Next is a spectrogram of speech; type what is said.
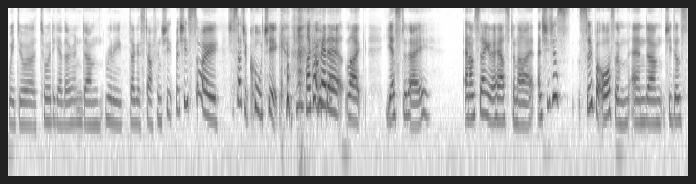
we do a tour together, and um, really dug her stuff. And she, but she's so she's such a cool chick. like I met her like yesterday, and I'm staying at her house tonight, and she's just super awesome. And um, she does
